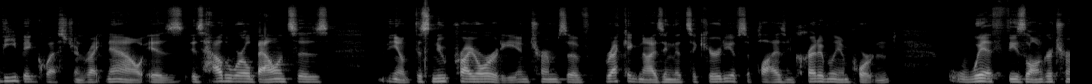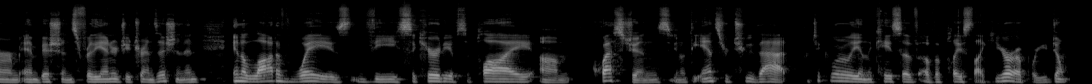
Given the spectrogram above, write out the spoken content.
the big question right now is is how the world balances you know this new priority in terms of recognizing that security of supply is incredibly important with these longer term ambitions for the energy transition. And in a lot of ways the security of supply um, questions you know the answer to that particularly in the case of, of a place like europe where you don't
